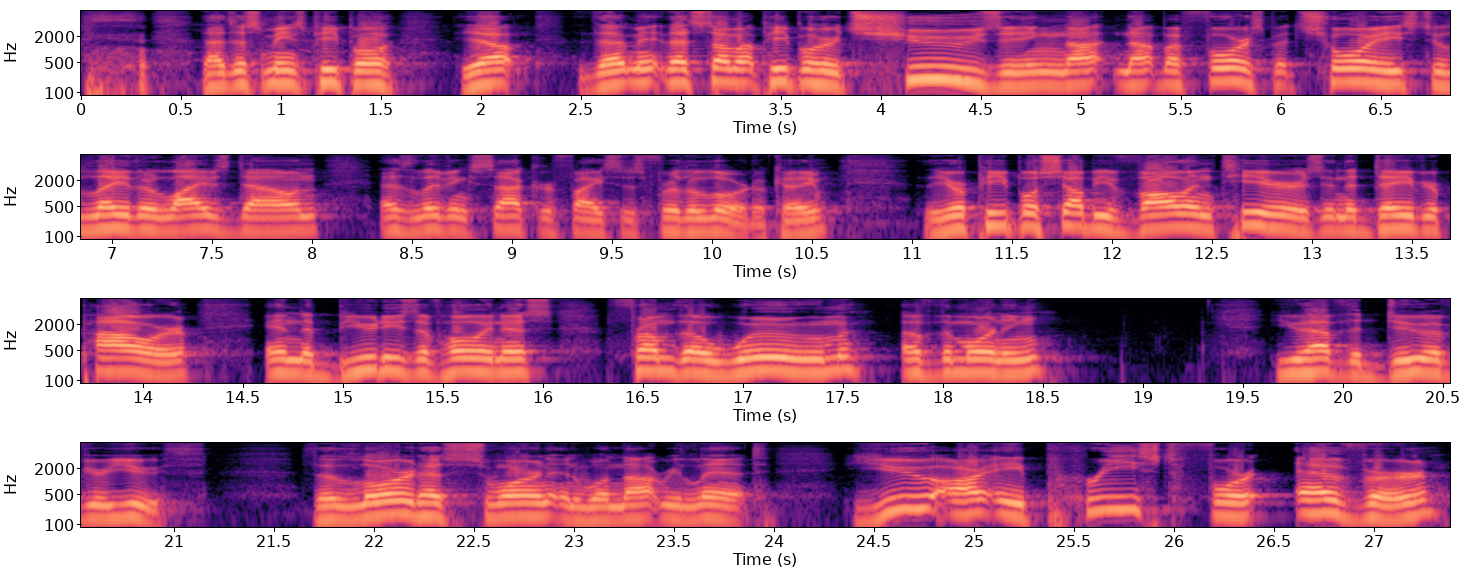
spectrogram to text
that just means people, yep, that mean, that's talking about people who are choosing, not, not by force, but choice to lay their lives down as living sacrifices for the Lord, okay? Your people shall be volunteers in the day of your power and the beauties of holiness from the womb of the morning. You have the dew of your youth. The Lord has sworn and will not relent. You are a priest forever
